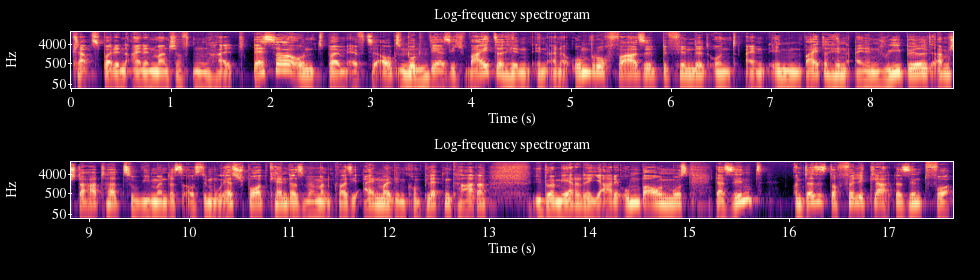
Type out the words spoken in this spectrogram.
klappt's bei den einen Mannschaften halt besser und beim FC Augsburg, der sich weiterhin in einer Umbruchphase befindet und ein, in, weiterhin einen Rebuild am Start hat, so wie man das aus dem US-Sport kennt, also wenn man quasi einmal den kompletten Kader über mehrere Jahre umbauen muss, da sind, und das ist doch völlig klar, da sind vor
